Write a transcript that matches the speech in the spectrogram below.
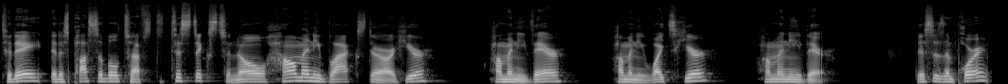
Today, it is possible to have statistics to know how many blacks there are here, how many there, how many whites here, how many there. This is important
